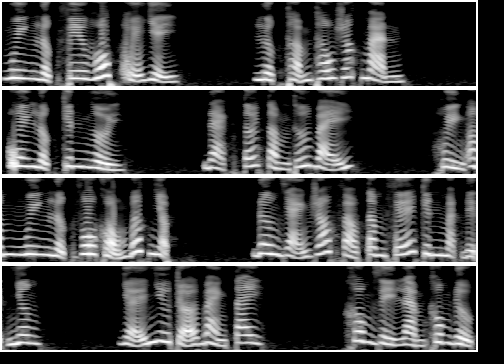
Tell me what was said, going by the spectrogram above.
Nguyên lực phiêu hốt hủy dị. Lực thẩm thấu rất mạnh. Uy lực kinh người. Đạt tới tầm thứ bảy Huyền âm nguyên lực vô khổng bất nhập, đơn giản rót vào tâm phế kinh mạch địch nhân, dễ như trở bàn tay, không gì làm không được.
